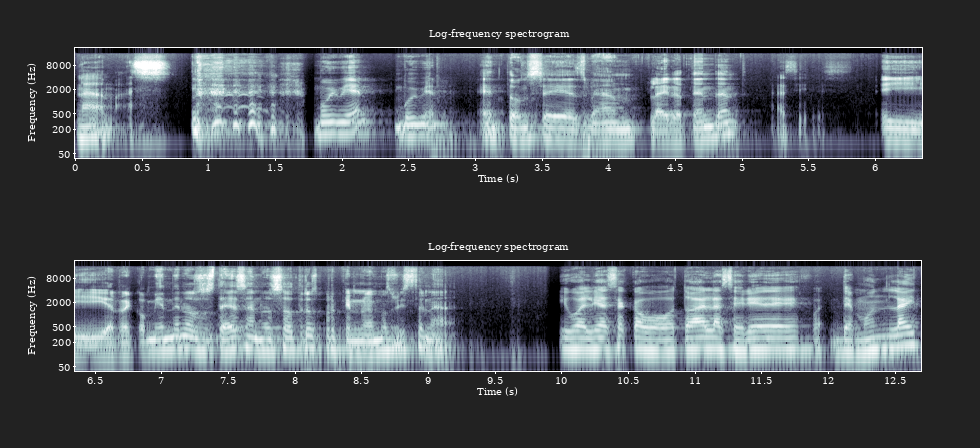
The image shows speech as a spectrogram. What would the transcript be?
nada más. Muy bien, muy bien. Entonces, vean Flight Attendant Así es. y recomiéndenos ustedes a nosotros porque no hemos visto nada. Igual ya se acabó toda la serie de, de Moonlight,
